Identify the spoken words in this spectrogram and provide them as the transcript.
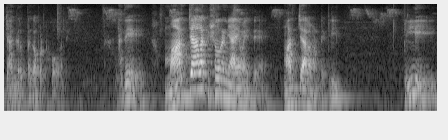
జాగ్రత్తగా పట్టుకోవాలి. అదే మార్జాల కిషోర న్యాయం అయితే మార్జాలం అంటే పిల్లి. పిల్లి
